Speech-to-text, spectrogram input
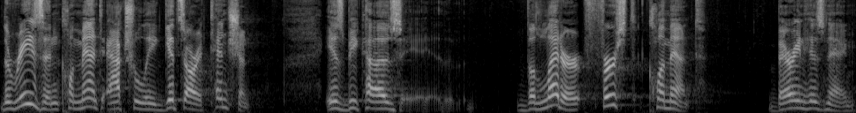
The reason Clement actually gets our attention is because the letter, First Clement, bearing his name,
